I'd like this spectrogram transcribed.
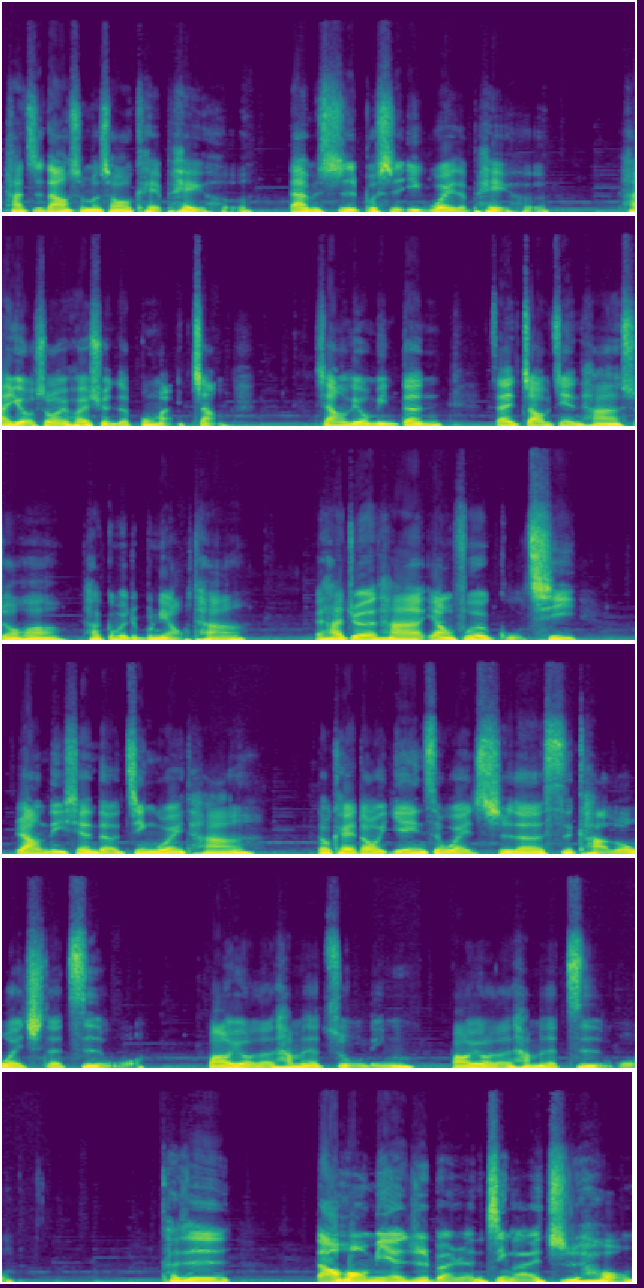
他知道什么时候可以配合，但是不是一味的配合。他有时候也会选择不买账。像刘明灯在召见他的时候，他根本就不鸟他。他觉得他养父的骨气，让李先德敬畏他。Dokedo 也因此维持了斯卡罗，维持了自我，保有了他们的祖灵，保有了他们的自我。可是到后面日本人进来之后，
